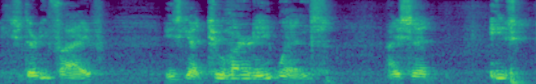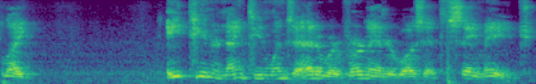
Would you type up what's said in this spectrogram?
he's 35. He's got 208 wins." I said, "He's like 18 or 19 wins ahead of where Verlander was at the same age."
